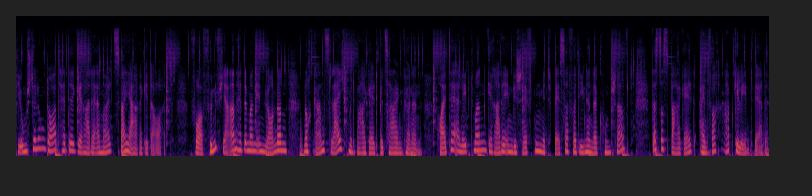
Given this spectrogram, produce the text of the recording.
Die Umstellung dort hätte gerade einmal zwei Jahre gedauert. Vor fünf Jahren hätte man in London noch ganz leicht mit Bargeld bezahlen können. Heute erlebt man gerade in Geschäften mit besser verdienender Kundschaft, dass das Bargeld einfach abgelehnt werde.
